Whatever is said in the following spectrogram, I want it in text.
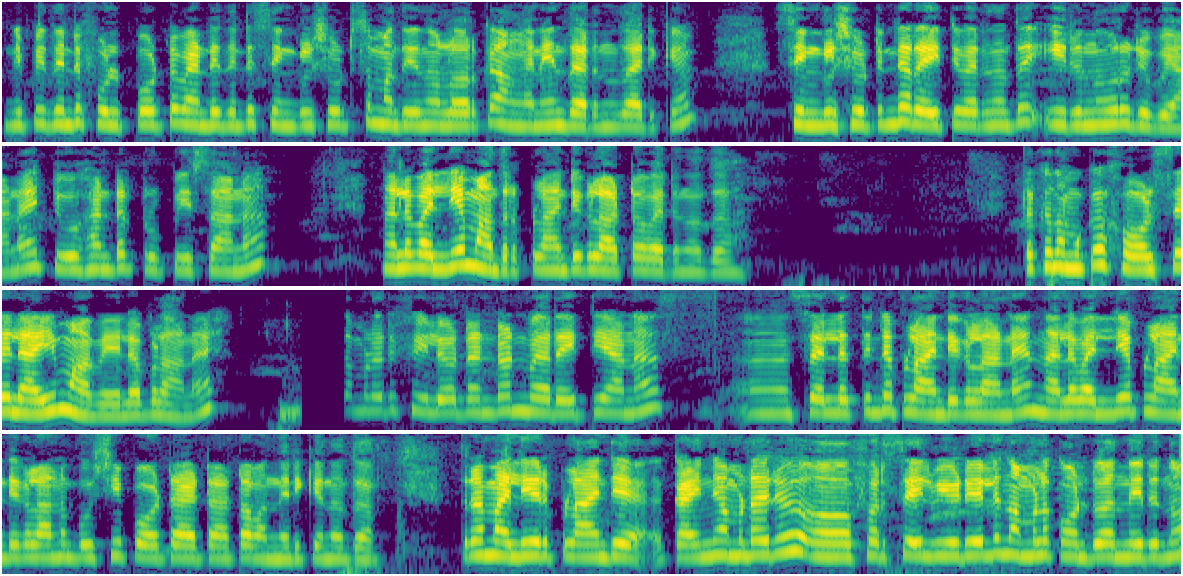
ഇനിയിപ്പോൾ ഇതിന്റെ ഫുൾ പോട്ട് വേണ്ട ഇതിന്റെ സിംഗിൾ ഷൂട്ട്സ് മതി എന്നുള്ളവർക്ക് അങ്ങനെയും തരുന്നതായിരിക്കും. സിംഗിൾ ഷൂട്ടിന്റെ റേറ്റ് വരുന്നത് ഇരുന്നൂറ് രൂപയാണ് ടു ഹൺഡ്രഡ് റുപ്പീസാണ് നല്ല വലിയ മദർ പ്ലാന്റുകളാട്ടോ വരുന്നത്. ഇതൊക്കെ നമുക്ക് ഹോൾസെയിലായും അവൈലബിൾ ആണ്. നമ്മുടെ ഒരു ഫിലോഡൻഡോൺ വെറൈറ്റി ആണ് സെല്ലത്തിന്റെ പ്ലാന്റുകളാണ് നല്ല വലിയ പ്ലാന്റുകളാണ് ബുഷി പോട്ടായിട്ടാട്ടോ വന്നിരിക്കുന്നത്. ഇത്രയും വലിയൊരു പ്ലാന്റ് കഴിഞ്ഞ നമ്മുടെ ഒരു ഓഫർ സെയിൽ വീഡിയോയിൽ നമ്മൾ കൊണ്ടുവന്നിരുന്നു.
